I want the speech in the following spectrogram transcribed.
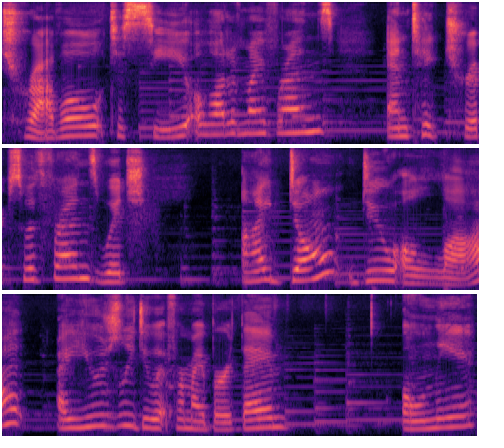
travel to see a lot of my friends and take trips with friends, which I don't do a lot I usually do it for my birthday only.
